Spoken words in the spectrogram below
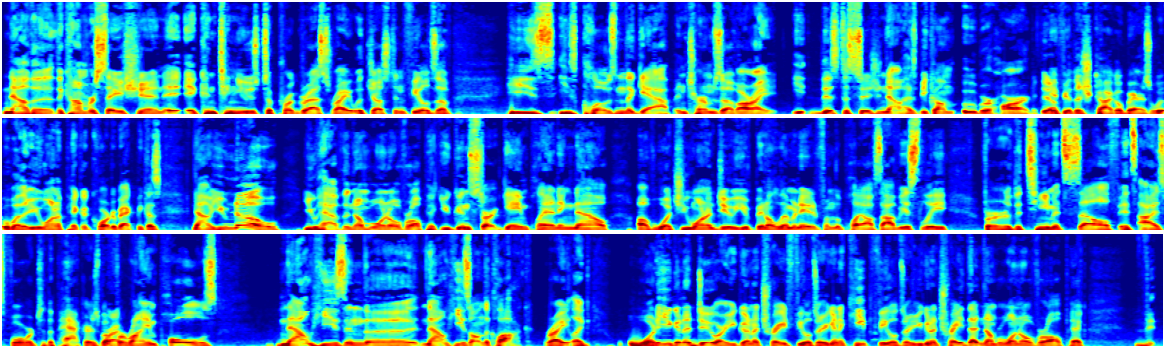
now the the conversation it, it continues to progress, right? With Justin Fields of he's he's closing the gap in terms of all right, this decision now has become uber hard Yeah. if you're the Chicago Bears. Whether you want to pick a quarterback because now you know you have the number 1 overall pick. You can start game planning now of what you want to do. You've been eliminated from the playoffs. Obviously, for the team itself, it's eyes forward to the Packers, but Right. for Ryan Poles, now he's in the now he's on the clock, right? Like what are you going to do? Are you going to trade Fields? Are you going to keep Fields? Are you going to trade that number 1 overall pick? The-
